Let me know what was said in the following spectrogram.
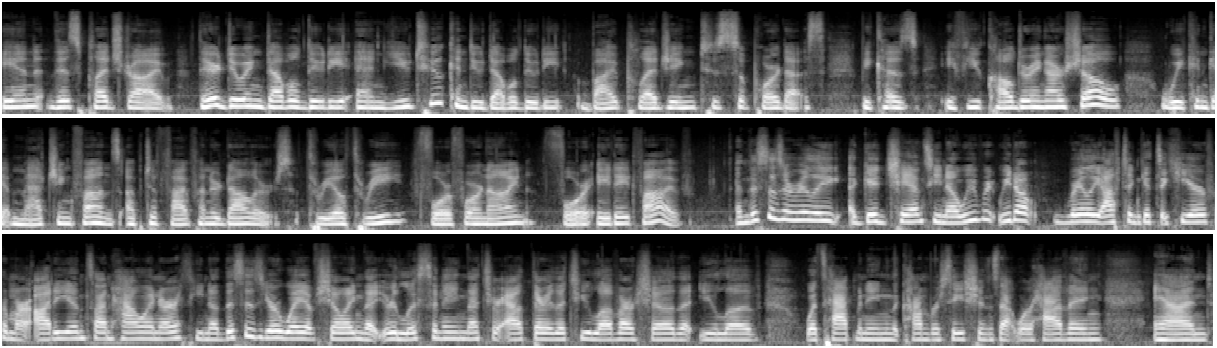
in this pledge drive. They're doing double duty, and you too can do double duty by pledging to support us. Because if you call during our show, we can get matching funds up to $500. 303 449 4885 and this is a really a good chance you know we we don't really often get to hear from our audience on how on earth you know this is your way of showing that you're listening that you're out there that you love our show that you love what's happening the conversations that we're having. And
